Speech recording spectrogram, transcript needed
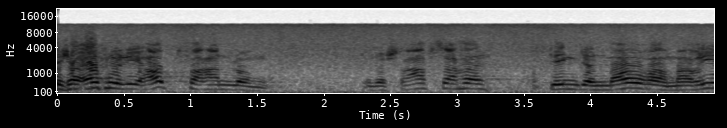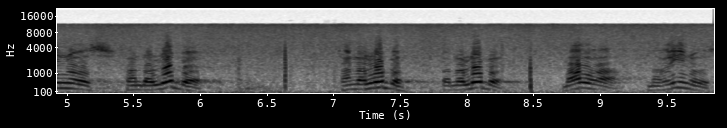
Ich eröffne die Hauptverhandlung in der Strafsache gegen den Maurer Marinus von der Lübbe. Von der Lübbe, von der Lübbe. Maurer Marinus.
